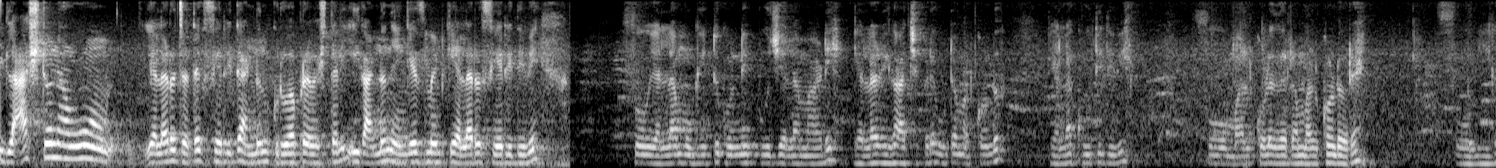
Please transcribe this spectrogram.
ಇದು ಲಾಸ್ಟು ನಾವು ಎಲ್ಲರೂ ಜೊತೆಗೆ ಸೇರಿದ್ದೆ ಅಣ್ಣನ ಗೃಹ ಪ್ರವೇಶದಲ್ಲಿ. ಈಗ ಅಣ್ಣನ ಎಂಗೇಜ್ಮೆಂಟ್ಗೆ ಎಲ್ಲರೂ ಸೇರಿದ್ದೀವಿ. ಸೊ ಎಲ್ಲ ಮುಗೀತು. ಗುಂಡಿ ಪೂಜೆ ಎಲ್ಲ ಮಾಡಿ ಎಲ್ಲರೂ ಈಗ ಆಚೆ ಕಡೆ ಊಟ ಮಾಡಿಕೊಂಡು ಎಲ್ಲ ಕೂತಿದ್ದೀವಿ. ಸೊ ಮಲ್ಕೊಳ್ಳೋದಾರ ಮಲ್ಕೊಂಡವ್ರೆ. ಸೊ ಈಗ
